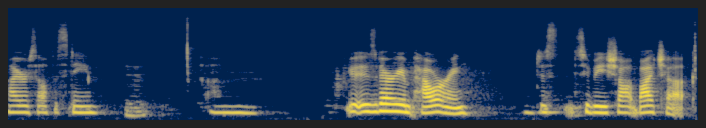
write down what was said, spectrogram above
higher self esteem. Um, it is very empowering just to be shot by Chuck.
